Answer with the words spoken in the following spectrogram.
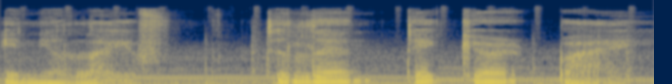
in your life. Till then, take care. Bye.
